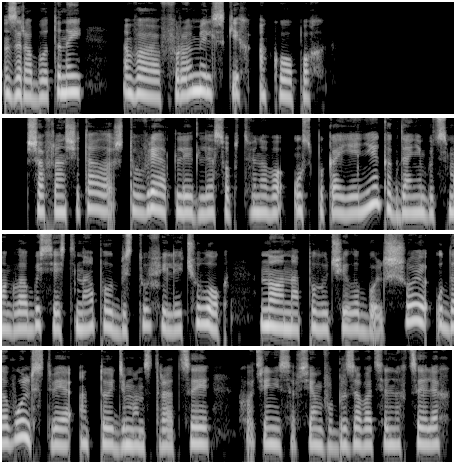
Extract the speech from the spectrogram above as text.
заработанной во фромельских окопах. Шафран считала, что вряд ли для собственного успокоения когда-нибудь смогла бы сесть на пол без туфель и чулок, но она получила большое удовольствие от той демонстрации, хоть и не совсем в образовательных целях.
